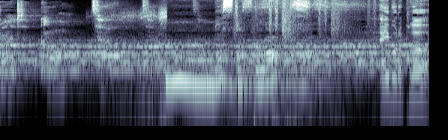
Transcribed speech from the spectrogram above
Red Cartel. Mmm, Mr. Bless. Able to plug.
